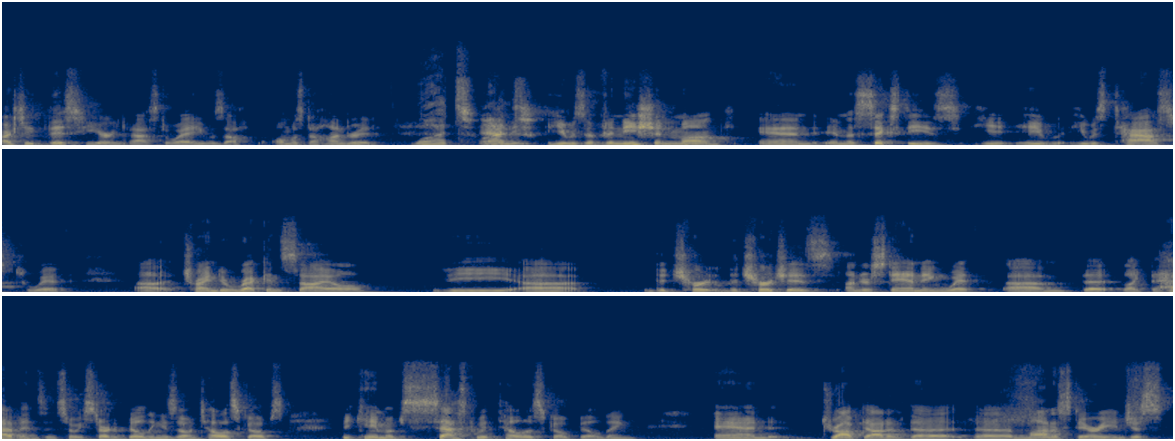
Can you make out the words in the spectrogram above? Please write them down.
Actually, this year he passed away. He was a, almost 100. What? And what? he was a Vedantan monk. And in the 60s, he, he, he was tasked with uh, trying to reconcile the, uh, the, church, the church's understanding with um, the, like the heavens. And so he started building his own telescopes, became obsessed with telescope building, and dropped out of the, the monastery and just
